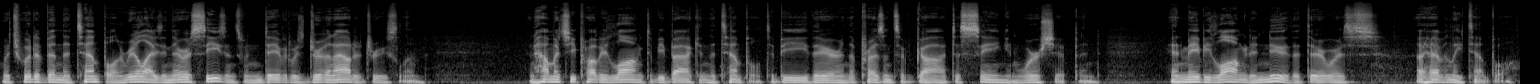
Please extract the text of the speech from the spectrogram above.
which would have been the temple, and realizing there were seasons when David was driven out of Jerusalem, and how much he probably longed to be back in the temple, to be there in the presence of God, to sing and worship, and, and maybe longed and knew that there was a heavenly temple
